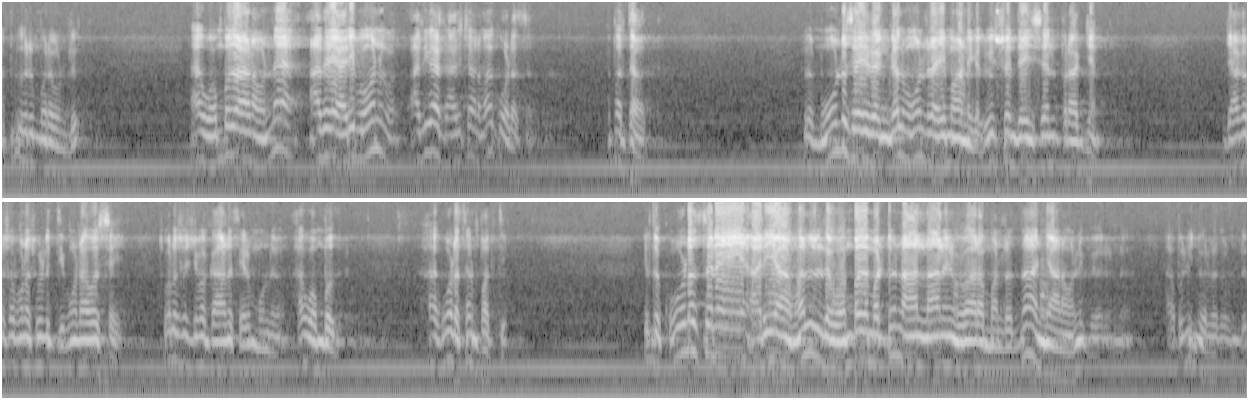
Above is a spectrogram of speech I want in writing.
அப்படி ஒரு முறை உண்டு. ஒன்பதான உடனே அதை அறிபவன் அதிகார அதிஷ்டானமாக கூடசம் பத்தாவது. மூன்று சைவங்கள் மூன்று அய்மானிகள் விஸ்வன் தேசன் பிராக்ஞன் ஜாகர சொப்பன சுளுத்தி மூணு அவசை சூழ சுட்சமாக காரண சேரம் மூணு. அது ஒன்பது. கூடத்தன் பத்து. இந்த கூடத்தனை அறியாமல் இந்த ஒன்பதை மட்டும் நான் நானே விவகாரம் பண்ணுறது தான் அஞ்ஞானம்னு பேருன்னு அப்படின்னு சொல்கிறது உண்டு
